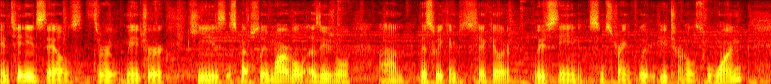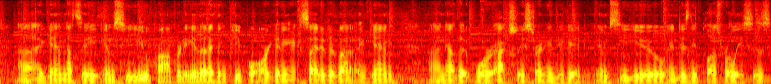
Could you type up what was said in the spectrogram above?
continued sales through major keys, especially Marvel as usual, um, this week in particular, we've seen some strength with Eternals 1. Uh, again, that's the MCU property that I think people are getting excited about again, uh, now that we're actually starting to get MCU and Disney Plus releases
